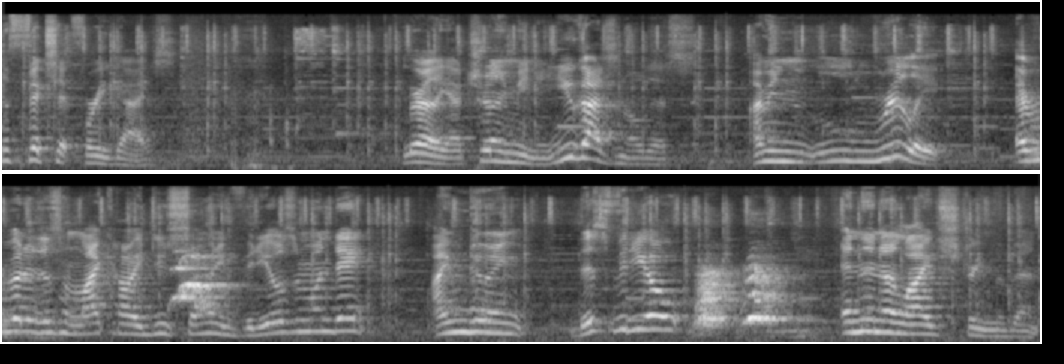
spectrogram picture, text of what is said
to fix it for you guys. Really, I truly mean it. You guys know this. I mean, really, everybody doesn't like how I do so many videos in one day. I'm doing this video and then a live stream event.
